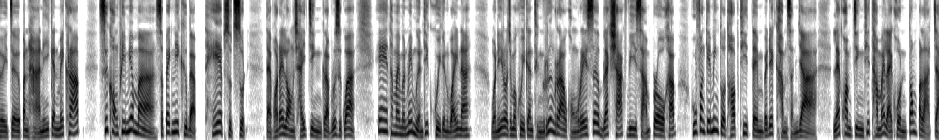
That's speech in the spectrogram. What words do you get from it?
เคยเจอปัญหานี้กันไหมครับ ซื้อของพรีเมียมมาสเปคนี่คือแบบเทพสุดๆ แต่พอได้ลองใช้จริงกลับรู้สึกว่า เอ๊ะทำไมมันไม่เหมือนที่คุยกันไว้นะ วันนี้เราจะมาคุยกันถึงเรื่องราวของ Razer Black Shark V3 Pro ครับ หูฟังเกมมิ่งตัวท็อปที่เต็มไปด้วยคำสัญญา และความจริงที่ทำให้หลายคนต้องประหลาดใจ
